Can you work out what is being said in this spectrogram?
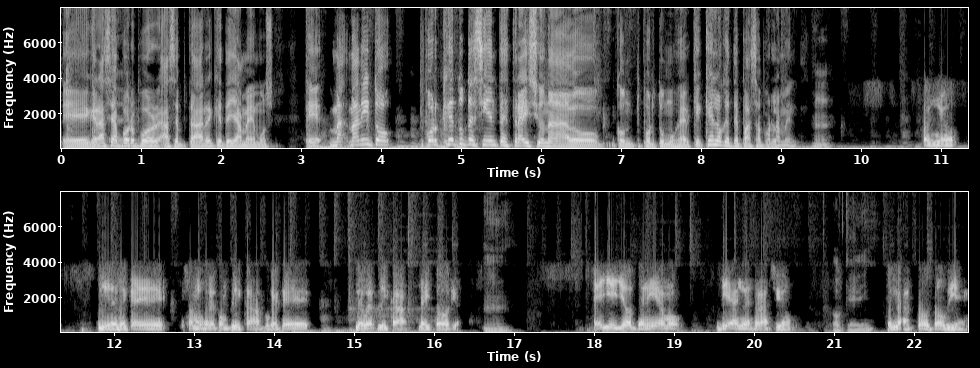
Eh, gracias por, por aceptar que te llamemos. Eh, ma- manito, ¿por qué tú te sientes traicionado con- por tu mujer? ¿Qué, ¿Qué es lo que te pasa por la mente? Coño, dígale que esa mujer es complicada, porque es que le voy a explicar la historia. Ella y yo teníamos 10 años de relación, Ok. ¿verdad? Todo, todo bien.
